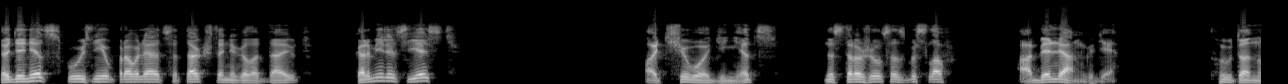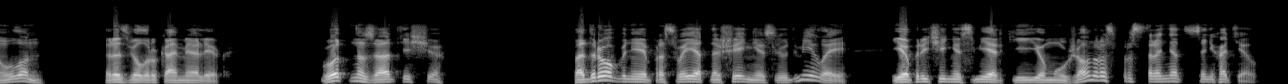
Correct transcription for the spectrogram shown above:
Одинец с кузней управляется, так что не голодают. Кормилец есть. Отчего одинец? — насторожился Сбыслав. — А Белян где? — Утонул он, — развел руками Олег. — Год назад еще. Подробнее про свои отношения с Людмилой и о причине смерти ее мужа он распространяться не хотел.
